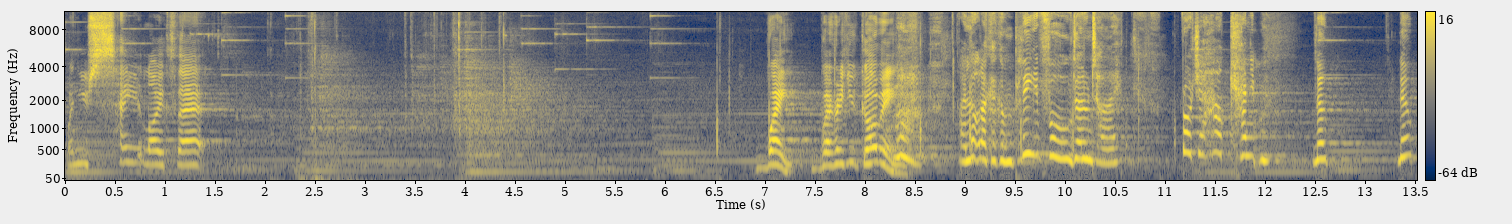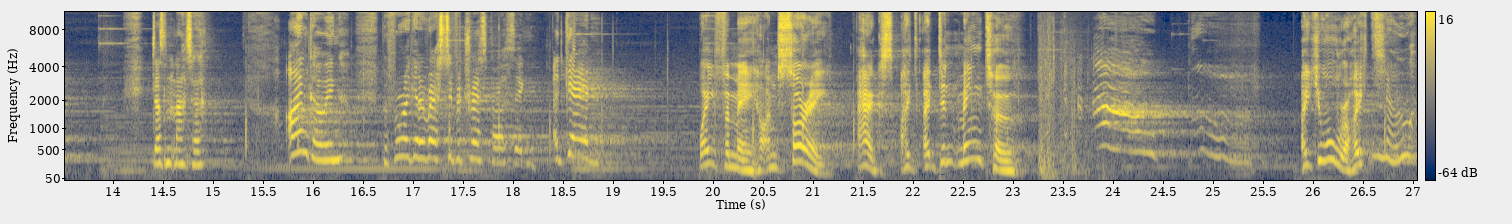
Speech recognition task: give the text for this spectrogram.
When you say it like that. Wait, where are you going? I look like a complete fool, don't I? Roger, how can you. No. No. Doesn't matter. I'm going before I get arrested for trespassing. Again! Wait for me, I'm sorry. Ags, I, I didn't mean to. Ow! Are you alright? No.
